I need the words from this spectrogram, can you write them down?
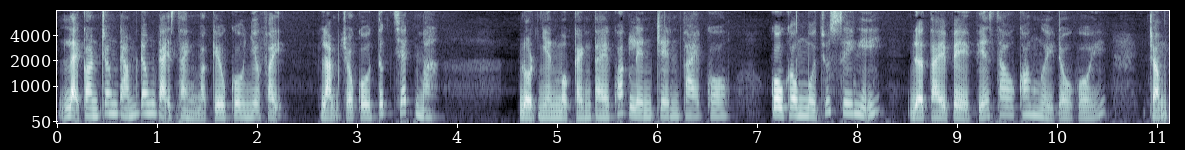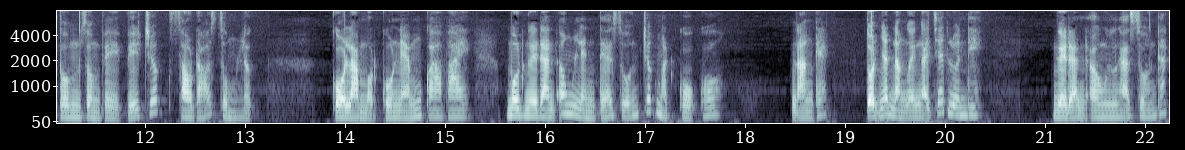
lại còn trong đám đông đại sảnh mà kêu cô như vậy, làm cho cô tức chết mà. Đột nhiên một cánh tay khoác lên trên vai cô, cô không một chút suy nghĩ, đưa tay về phía sau con người đầu gối, trọng tôm dùng về phía trước, sau đó dùng lực. Cô làm một cô ném qua vai, một người đàn ông lèn té xuống trước mặt của cô. Đáng ghét, tốt nhất là người ngại chết luôn đi. Người đàn ông ngã xuống đất,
